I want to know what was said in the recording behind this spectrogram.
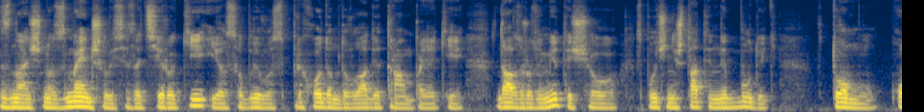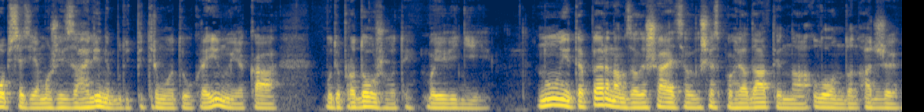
значно зменшилися за ці роки, і особливо з приходом до влади Трампа, який дав зрозуміти, що Сполучені Штати не будуть в тому обсязі, а може і взагалі не будуть підтримувати Україну, яка буде продовжувати бойові дії. Ну і тепер нам залишається лише споглядати на Лондон, адже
